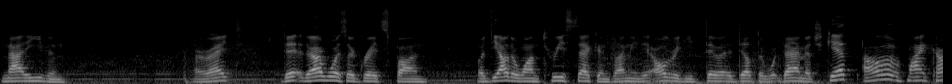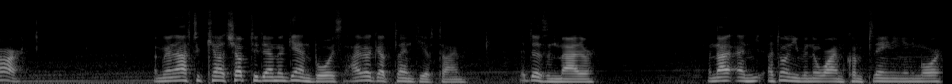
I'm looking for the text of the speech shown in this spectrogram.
not even all right Th- that was a great spawn but the other one, three seconds. I mean, they already de- dealt the damage. Get out of my car. I'm gonna have to catch up to them again, boys. I've got plenty of time. It doesn't matter. And I, and I don't even know why I'm complaining anymore.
